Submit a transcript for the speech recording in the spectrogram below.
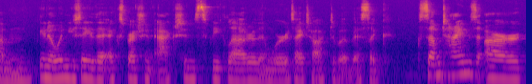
Um, you know, when you say the expression "actions speak louder than words," I talked about this. Like sometimes our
